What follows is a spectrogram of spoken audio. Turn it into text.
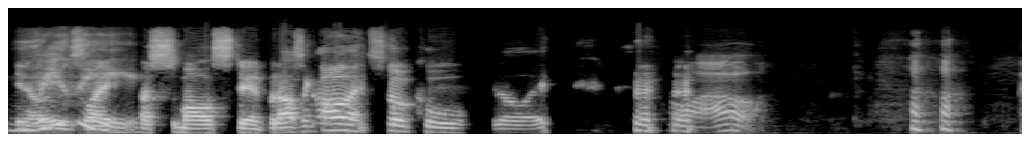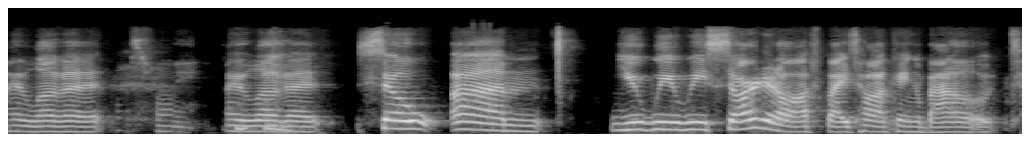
You know, it was like a small stint, but I was like, oh, that's so cool. You know, like wow. I love it. That's funny. I love it. So, um, you we we started off by talking about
